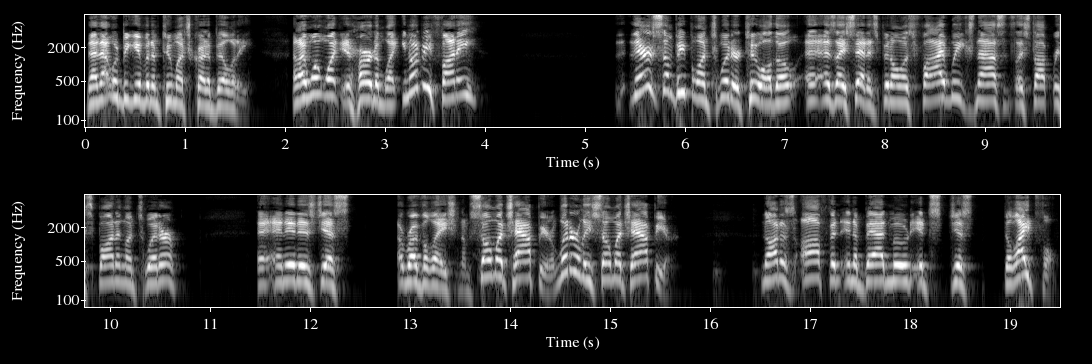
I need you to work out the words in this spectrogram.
Now that would be giving him too much credibility. And I wouldn't want you to hurt him. Like, you know what'd be funny? There's some people on Twitter too, although, as I said, it's been almost five weeks now since I stopped responding on Twitter. And it is just a revelation. I'm so much happier, literally so much happier not as often in a bad mood. It's just delightful.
